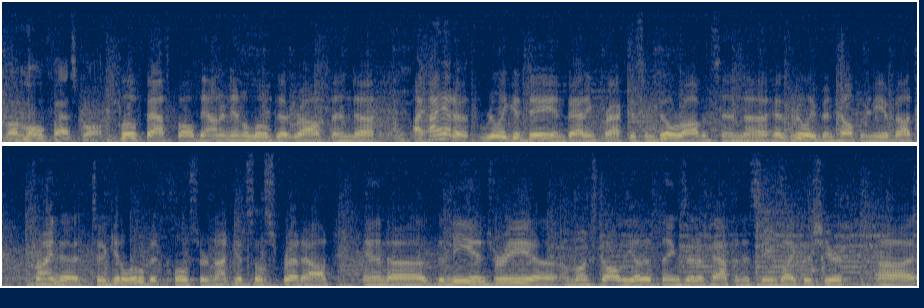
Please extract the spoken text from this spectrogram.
a low fastball. Low fastball, down and in a little bit, Ralph. And uh, I, I, had a really good day in batting practice, and Bill Robinson uh, has really been helping me about trying to, to get a little bit closer, not get so spread out. And uh, the knee injury, uh, amongst all the other things that have happened, it seems like this year, uh,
